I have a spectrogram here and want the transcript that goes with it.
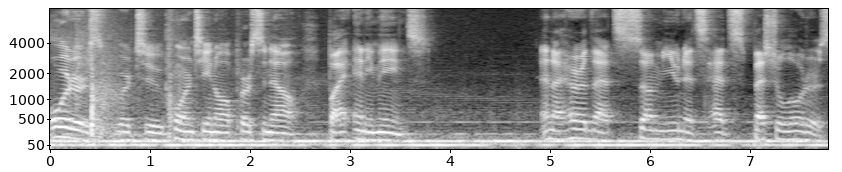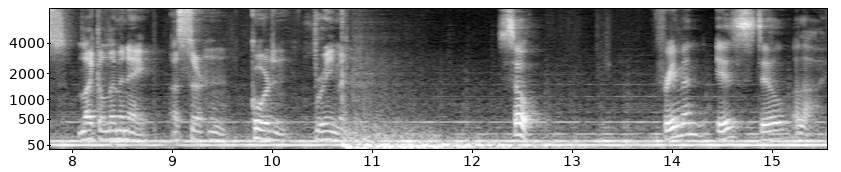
Orders were to quarantine all personnel by any means. And I heard that some units had special orders, like eliminate a certain Gordon Freeman. So, Freeman is still alive.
